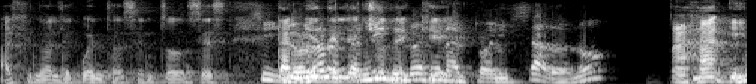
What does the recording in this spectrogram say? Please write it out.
al final de cuentas, entonces, sí, también el hecho de que... no actualizado, ¿no? Ajá, y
